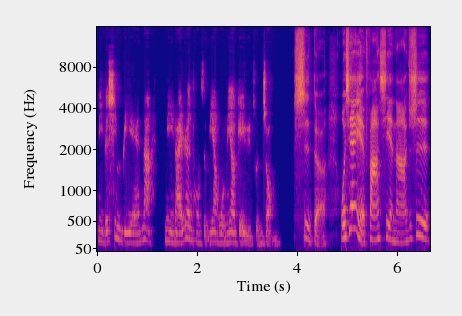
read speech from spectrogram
你的性别那。你来认同怎么样？我们要给予尊重。是的，我现在也发现啊，就是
